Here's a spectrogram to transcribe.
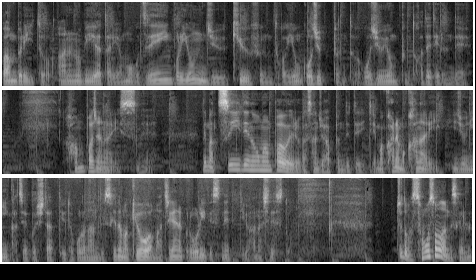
バンブリートアヌノビーあたりはもう全員これ49分とか50分とか54分とか出てるんで半端じゃないですね。でまあついでノーマン・パウエルが38分出ていて、まあ、彼もかなり非常にいい活躍をしたっていうところなんですけど、まあ、今日は間違いなくローリーですねっていう話ですと。ちょっとそもそもなんですけど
